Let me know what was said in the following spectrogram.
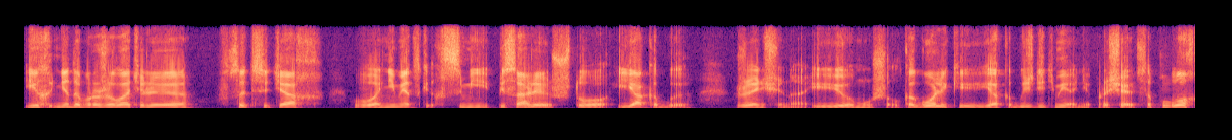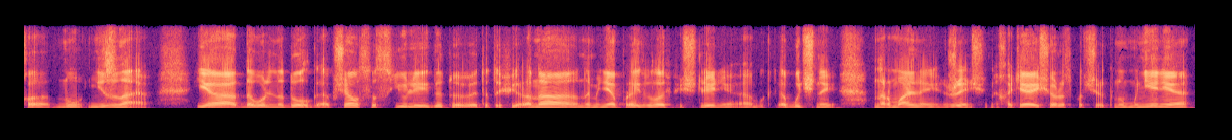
Их недоброжелатели в соцсетях, в немецких СМИ писали, что якобы женщина и ее муж алкоголики, якобы с детьми они прощаются плохо, ну, не знаю. Я довольно долго общался с Юлией, готовя этот эфир. Она на меня произвела впечатление обычной нормальной женщины. Хотя, еще раз подчеркну, мнения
